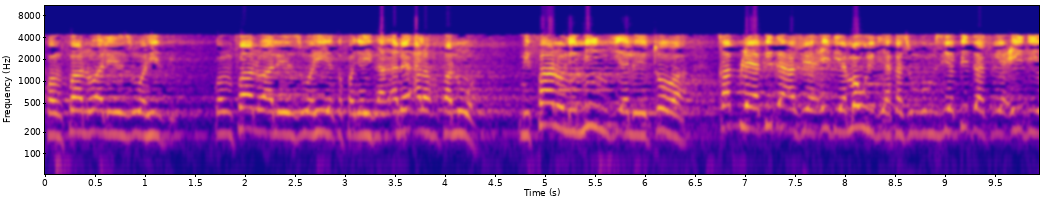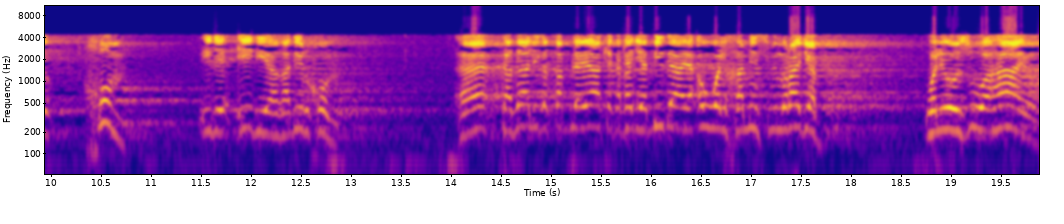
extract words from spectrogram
Kwa mfano aliyezua hivi kwa mfano aliyezua hii akafanya hivi anafafanua mifano ni mingi aliyoitoa kabla ya bid'atu ya idi ya maulidi akazungumzia bid'atu ya idi Khum ile idi ya Ghadir Khum. Kadhalika kabla yake akataja bid'a ya awal khamis min Rajab waliozua hayo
